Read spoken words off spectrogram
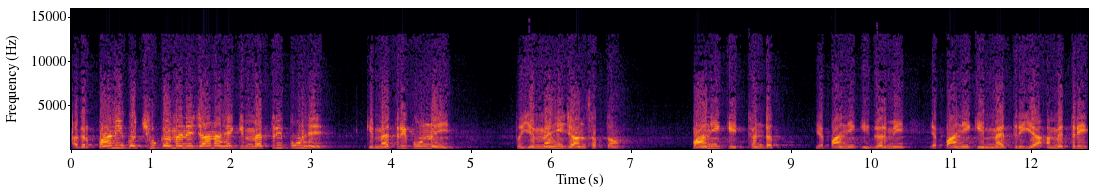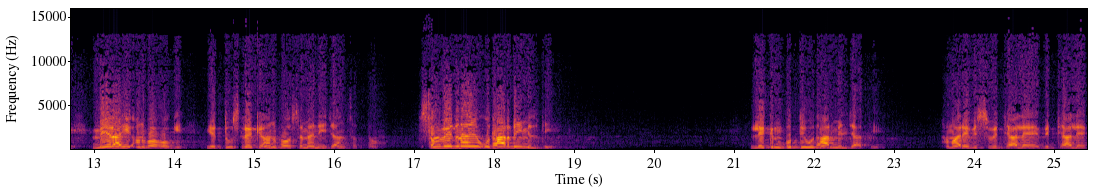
अगर पानी को छूकर मैंने जाना है कि मैत्रीपूर्ण है, कि मैत्रीपूर्ण नहीं तो ये मैं ही जान सकता हूँ। पानी की ठंडक या पानी की गर्मी या पानी की मैत्री या अमैत्री मेरा ही अनुभव होगी, ये दूसरे के अनुभव से मैं नहीं जान सकता हूँ। संवेदनाएँ उधार नहीं मिलती। लेकिन बुद्धि उधार मिल जाती हमारे विश्वविद्यालय, विद्यालय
